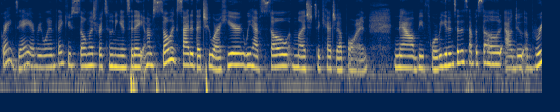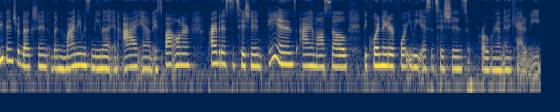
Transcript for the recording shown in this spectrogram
Great day, everyone. Thank you so much for tuning in today. And I'm so excited that you are here. We have so much to catch up on. Now, before we get into this episode, I'll do a brief introduction. But my name is Nina, and I am a spa owner, private esthetician, and I am also the coordinator for Elite Estheticians Program and Academy.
